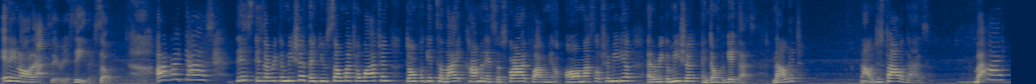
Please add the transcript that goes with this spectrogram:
it ain't all that serious either. So, all right, guys this is Arika Misha. Thank you so much for watching. Don't forget to like, comment, and subscribe. Follow me on all my social media at Arika Misha. And don't forget, guys, knowledge, knowledge is power, guys. Bye.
